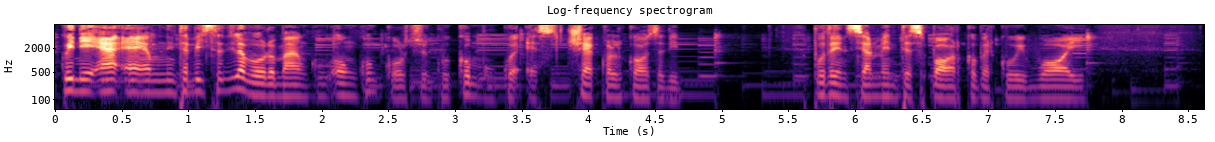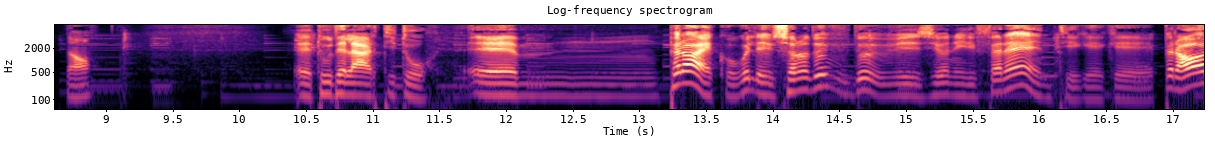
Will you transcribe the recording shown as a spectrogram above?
Quindi è, è, un'intervista di lavoro, ma è un, un concorso in cui comunque è, c'è qualcosa di potenzialmente sporco per cui vuoi. No? Eh, tutelarti tu. Ehm, però ecco, quelle sono due, due visioni differenti che, che, però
